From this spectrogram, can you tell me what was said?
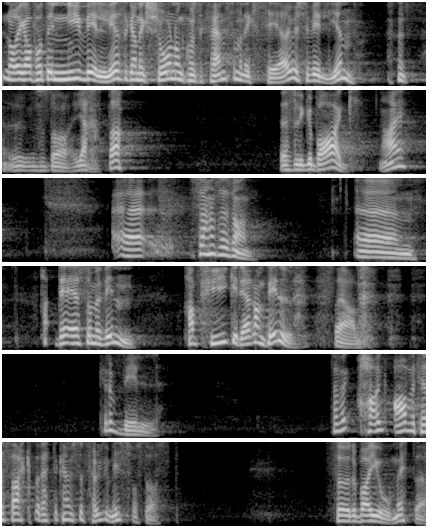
Når jeg har fått en ny vilje, så kan jeg se noen konsekvenser, men jeg ser jo ikke viljen. står Hjertet. Det som ligger bak. Nei. Eh, så han sier sånn eh, Det er som med vinden. Han fyker der han vil, sier han. Hva er det vil? Derfor har jeg av og til sagt, og dette kan jo selvfølgelig misforstås Så det bare gjorde mitt det.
